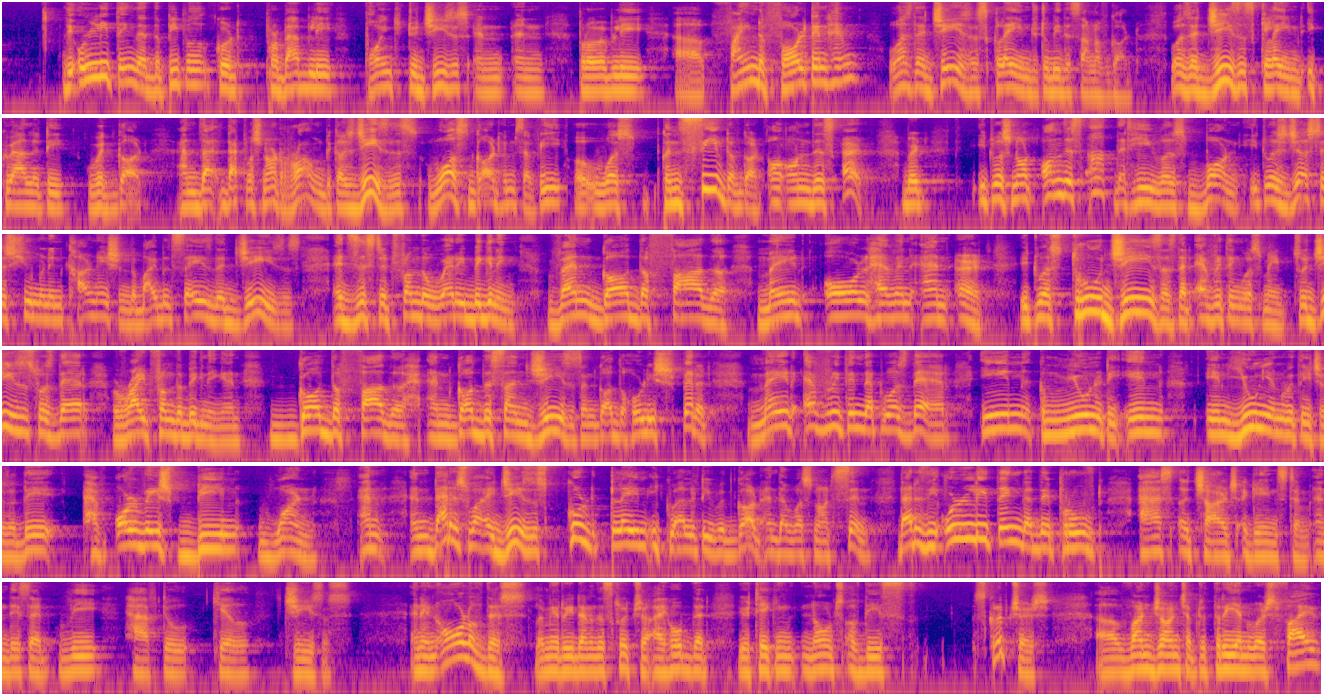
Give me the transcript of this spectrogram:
the only thing that the people could probably point to Jesus and, and probably uh, find a fault in him was that Jesus claimed to be the Son of God, was that Jesus claimed equality with God. And that, that was not wrong because Jesus was God Himself. He uh, was conceived of God on, on this earth. But it was not on this earth that he was born. It was just his human incarnation. The Bible says that Jesus existed from the very beginning. When God the Father made all heaven and earth, it was through Jesus that everything was made. So Jesus was there right from the beginning. And God the Father and God the Son, Jesus, and God the Holy Spirit made everything that was there in community, in in union with each other. They have always been one. And, and that is why Jesus could claim equality with God, and that was not sin. That is the only thing that they proved as a charge against him. And they said, We have to kill Jesus. And in all of this, let me read another scripture. I hope that you're taking notes of these scriptures. Uh, 1 John chapter 3 and verse 5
